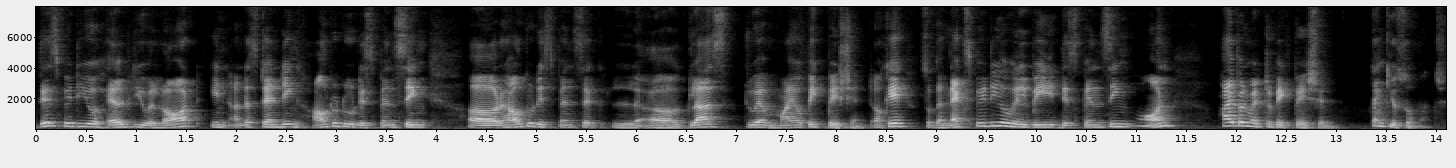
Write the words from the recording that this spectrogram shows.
this video helped you a lot in understanding how to do dispensing or how to dispense a uh, glass to a myopic patient. Okay? So the next video will be dispensing on hypermetropic patient. Thank you so much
